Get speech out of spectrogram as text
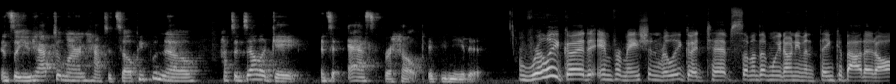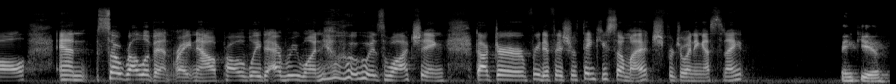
And so you have to learn how to tell people no, how to delegate, and to ask for help if you need it. Really good information, really good tips. Some of them we don't even think about at all, and so relevant right now, probably to everyone who is watching. Dr. Frita Fisher, thank you so much for joining us tonight. Thank you.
